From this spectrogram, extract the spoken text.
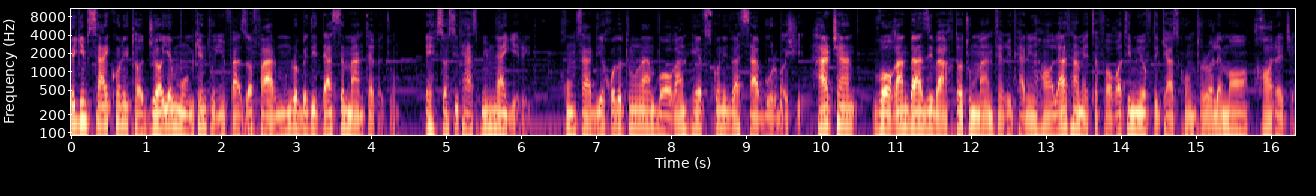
بگیم سعی کنید تا جای ممکن تو این فضا فرمون رو بدید دست منطقتون احساسی تصمیم نگیرید خونسردی خودتون رو هم واقعا حفظ کنید و صبور باشید هرچند واقعا بعضی وقتا تو منطقی ترین حالت هم اتفاقاتی میفته که از کنترل ما خارجه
